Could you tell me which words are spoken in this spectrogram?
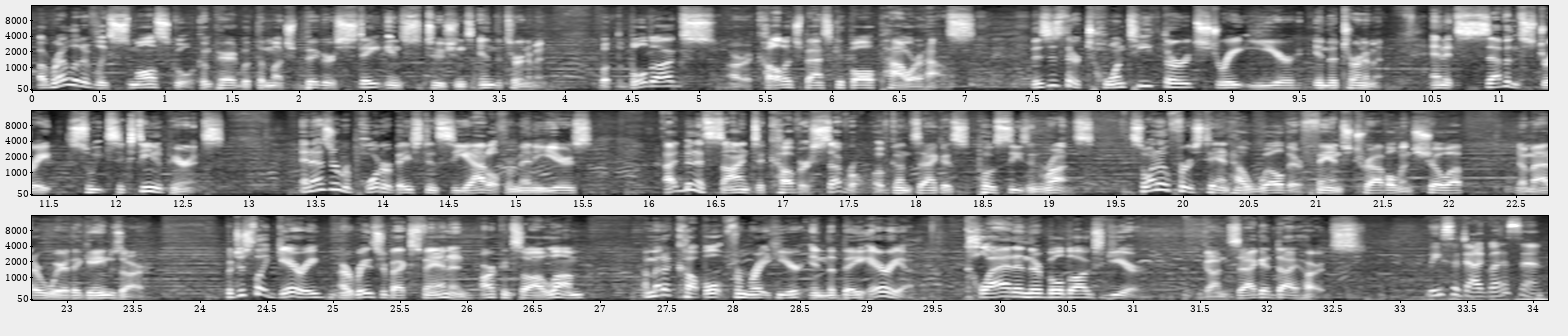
A relatively small school compared with the much bigger state institutions in the tournament, but the Bulldogs are a college basketball powerhouse. This is their 23rd straight year in the tournament, and its seventh straight Sweet 16 appearance. And as a reporter based in Seattle for many years, I'd been assigned to cover several of Gonzaga's postseason runs, so I know firsthand how well their fans travel and show up no matter where the games are. But just like Gary, a Razorbacks fan and Arkansas alum, I met a couple from right here in the Bay Area, clad in their Bulldogs gear, Gonzaga diehards. Lisa Douglas, and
